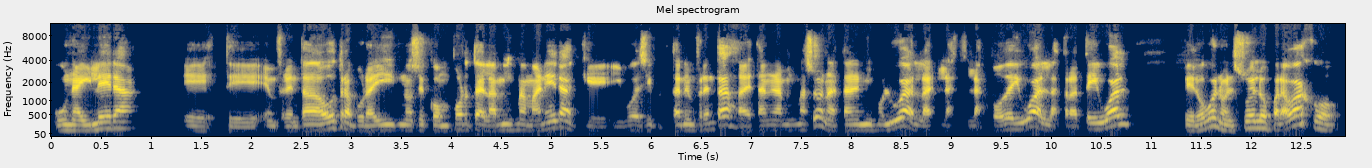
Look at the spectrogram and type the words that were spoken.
una hilera este, enfrentada a otra, por ahí no se comporta de la misma manera que, y vos decís, están enfrentadas, están en la misma zona, están en el mismo lugar, las, las podé igual, las traté igual, pero bueno, el suelo para abajo,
